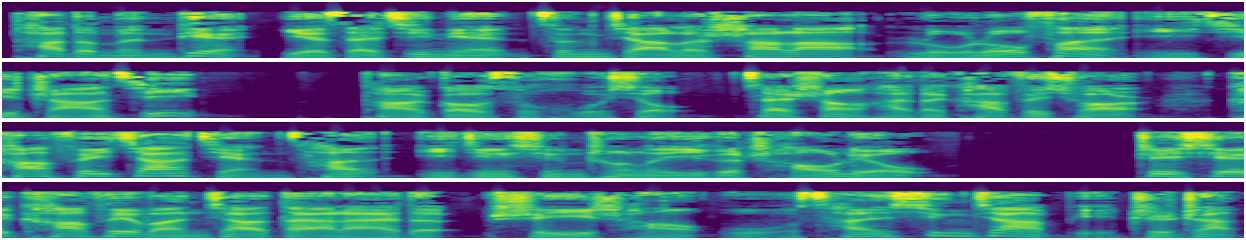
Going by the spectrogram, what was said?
他的门店也在今年增加了沙拉、卤肉饭以及炸鸡。他告诉虎嗅，在上海的咖啡圈，咖啡加简餐已经形成了一个潮流。这些咖啡玩家带来的是一场午餐性价比之战，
